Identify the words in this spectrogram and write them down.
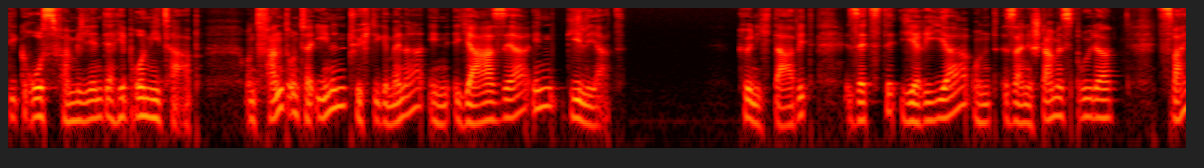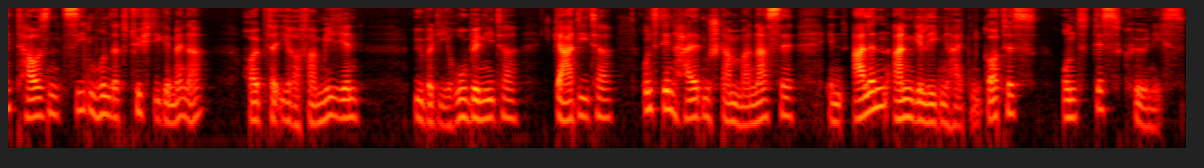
die Großfamilien der Hebroniter ab und fand unter ihnen tüchtige Männer in Jaser in Gilead. König David setzte Jeria und seine Stammesbrüder, 2700 tüchtige Männer, Häupter ihrer Familien, über die Rubeniter, Gaditer und den halben Stamm Manasse in allen Angelegenheiten Gottes und des Königs.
